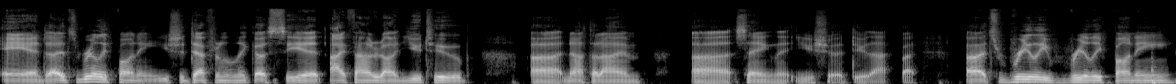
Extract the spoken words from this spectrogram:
and uh, it's really funny. You should definitely go see it. I found it on YouTube. Uh, not that I'm uh, saying that you should do that, but it's really, really funny.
